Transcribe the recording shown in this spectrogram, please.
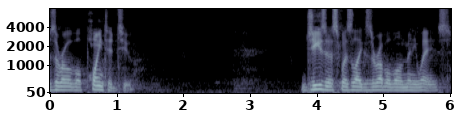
Zerubbabel pointed to. Jesus was like Zerubbabel in many ways.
